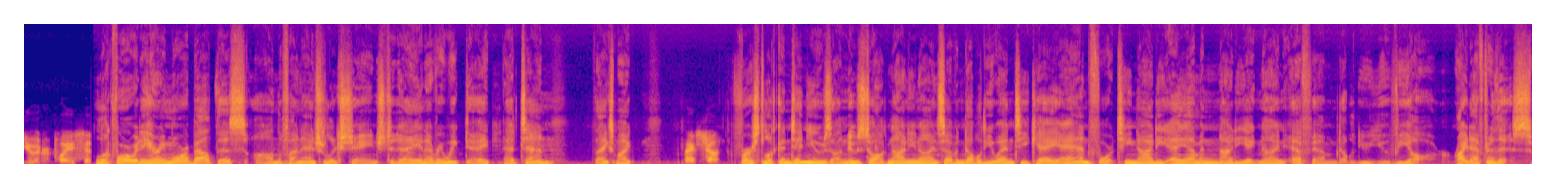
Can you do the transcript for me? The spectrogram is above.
you would replace it. Look forward to hearing more about this on the Financial Exchange today and every weekday at 10. Thanks, Mike. Thanks, John. First Look continues on News Talk 99.7 WNTK and 1490 AM and 98.9 FM WUVR. Right after this.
